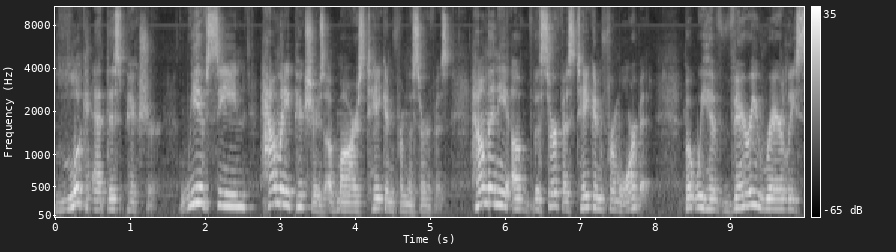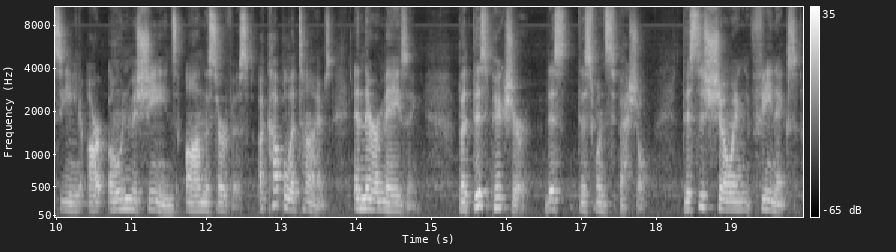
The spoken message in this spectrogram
Look at this picture. We have seen how many pictures of Mars taken from the surface, how many of the surface taken from orbit, but we have very rarely seen our own machines on the surface, a couple of times, and they're amazing. But this picture, this, this one's special. This is showing Phoenix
